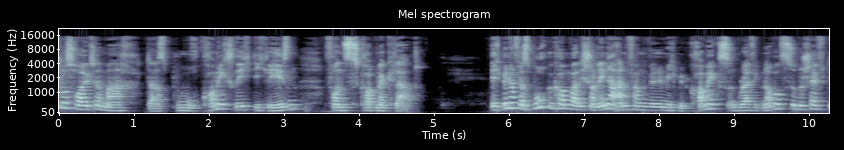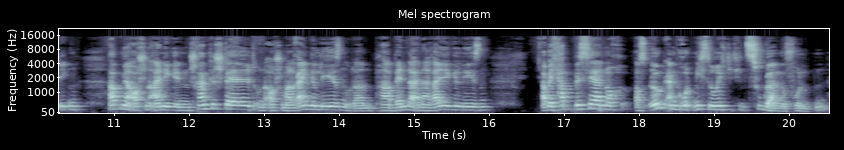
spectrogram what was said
Abschluss heute macht das Buch Comics richtig lesen von Scott McCloud. Ich bin auf das Buch gekommen, weil ich schon länger anfangen will, mich mit Comics und Graphic Novels zu beschäftigen. Hab mir auch schon einige in den Schrank gestellt und auch schon mal reingelesen oder ein paar Bände einer Reihe gelesen. Aber ich habe bisher noch aus irgendeinem Grund nicht so richtig den Zugang gefunden.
